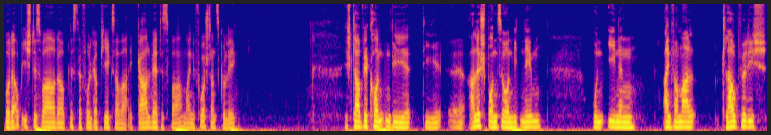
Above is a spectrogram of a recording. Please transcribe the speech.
Oder ob ich das war oder ob das der Volker Piekser war. Egal wer das war, meine Vorstandskollegen. Ich glaube, wir konnten die, die äh, alle Sponsoren mitnehmen und ihnen einfach mal glaubwürdig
